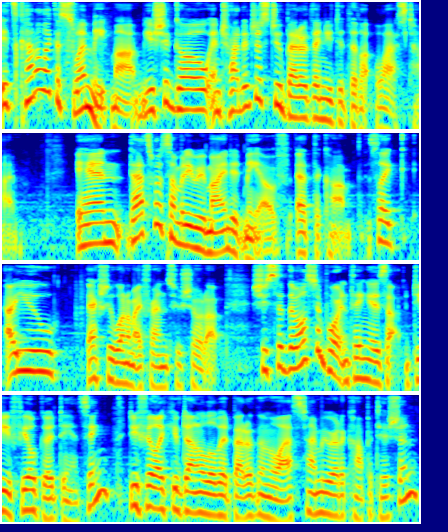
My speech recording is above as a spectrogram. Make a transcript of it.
it's kind of like a swim meet, mom. You should go and try to just do better than you did the last time. And that's what somebody reminded me of at the comp. It's like, are you actually one of my friends who showed up? She said the most important thing is do you feel good dancing? Do you feel like you've done a little bit better than the last time you were at a competition?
